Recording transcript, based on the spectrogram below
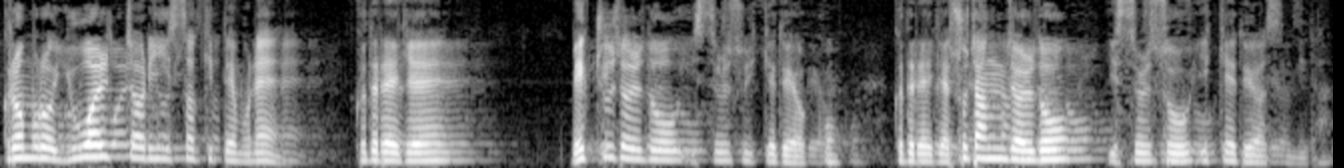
그러므로 유월절이 있었기 때문에 그들에게 맥주절도 있을 수 있게 되었고 그들에게 수장절도 있을 수 있게 되었습니다.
